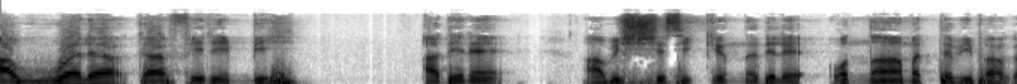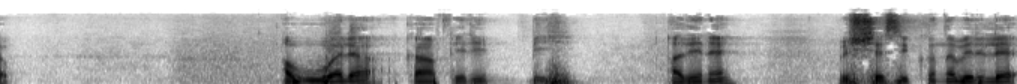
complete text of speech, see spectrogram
അവല കാഫിരിംബി അതിനെ അവിശ്വസിക്കുന്നതിലെ ഒന്നാമത്തെ വിഭാഗം. അവല കാഫിരിം ബി അതിനെ വിശ്വസിക്കുന്നവരിലെ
